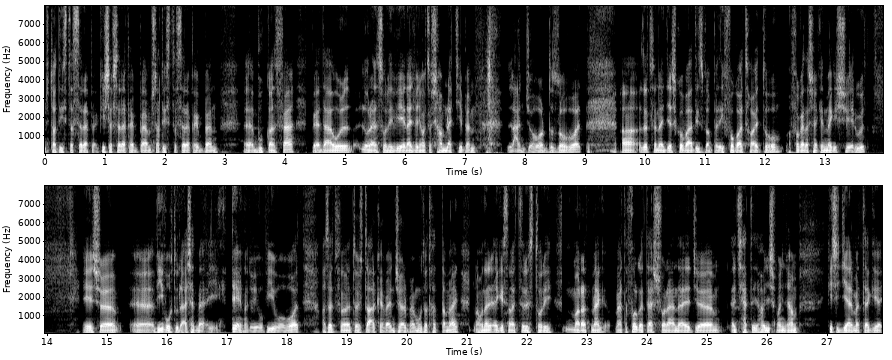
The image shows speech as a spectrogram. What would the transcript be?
statiszta szerepe, kisebb szerepekben, statiszta szerepekben bukkant fel. Például Lorenz Olivier 48-as Hamletjében láncsa hordozó volt. Az 51-es Kovádisban pedig fogadhajtó, a fogadás meg is sérült és uh, uh, vívó tudását, mert tényleg nagyon jó vívó volt, az 55-ös Dark Avenger-ben mutathatta meg, ahol egy egészen egyszerű sztori maradt meg, mert a forgatás során egy, egy hát, hogy is mondjam, kicsi gyermeteg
